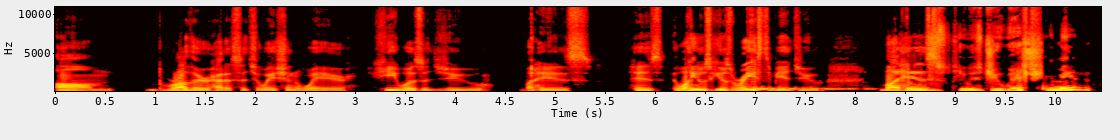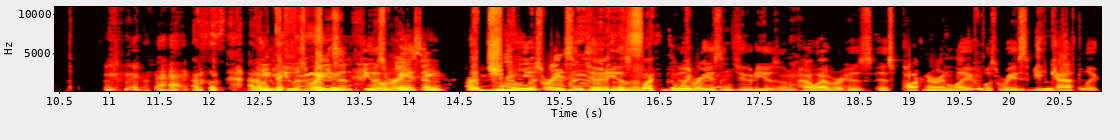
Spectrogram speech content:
um brother had a situation where he was a Jew, but his his well he was he was raised to be a Jew, but He his was, he was Jewish. You mean? I don't. I don't he, think he was raised in he was I raised in a Jew. he was raised in Judaism. like he was way- raised in Judaism. However, his his partner in life was raised to be Catholic,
